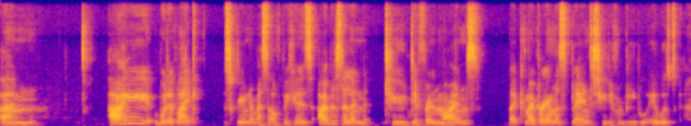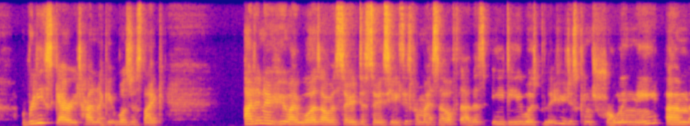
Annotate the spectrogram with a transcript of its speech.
um, I would have like screamed at myself because I was still in two different minds. Like my brain was split into two different people. It was a really scary time. Like it was just like I didn't know who I was. I was so dissociated from myself that this ED was literally just controlling me. Um,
